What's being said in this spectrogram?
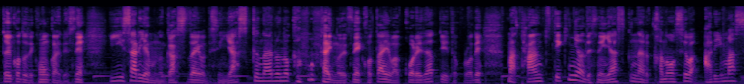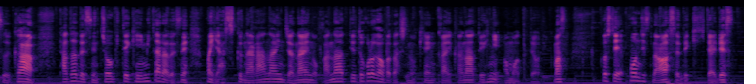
ということで今回ですね、イーサリアムのガス代はですね、安くなるのか問題のですね、答えはこれだというところで、まあ短期的にはですね、安くなる可能性はありますが、ただですね、長期的に見たらですね、まあ安くならないんじゃないのかなっていうところが私の見解かなというふうに思っております。そして本日の合わせて聞きたいです。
